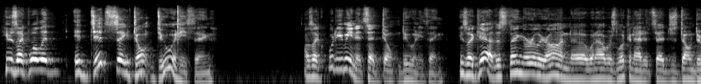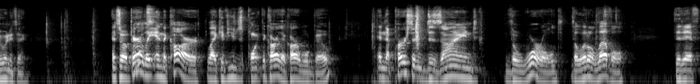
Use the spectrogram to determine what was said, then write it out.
he was like, well, it it did say don't do anything. I was like, what do you mean it said don't do anything? He's like, yeah, this thing earlier on uh, when I was looking at it said just don't do anything. And so apparently in the car, like if you just point the car, the car will go. And the person designed the world, the little level, that if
